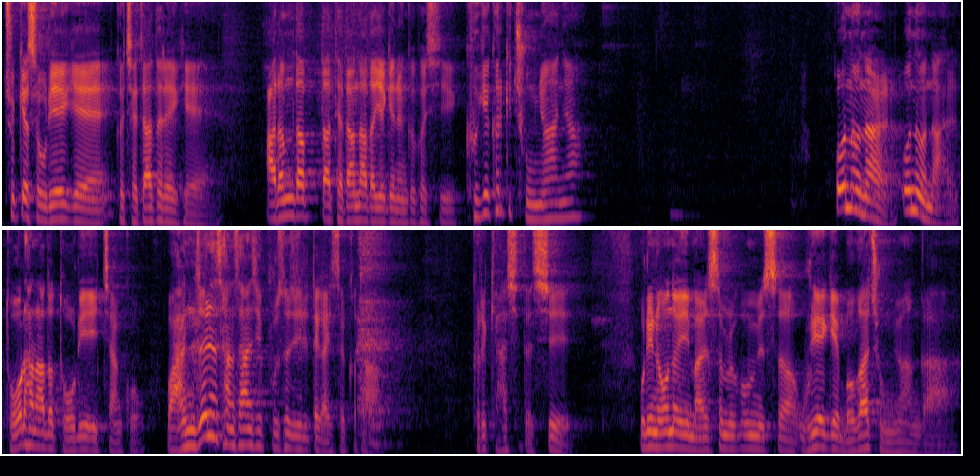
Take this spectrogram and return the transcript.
주께서 우리에게 그 제자들에게 아름답다 대단하다 여기는 그것이 그게 그렇게 중요하냐? 어느 날 어느 날 돌 하나도 돌 위에 있지 않고 완전히 산산시 부서질 때가 있을 거다. 그렇게 하시듯이 우리는 오늘 이 말씀을 보면서 우리에게 뭐가 중요한가?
